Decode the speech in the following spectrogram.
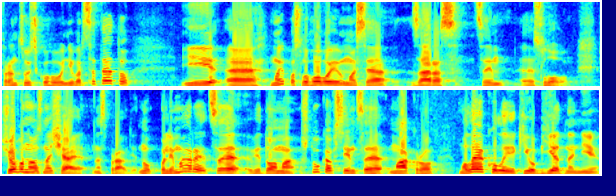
французького університету. І е, ми послуговуємося зараз цим е, словом. Що воно означає насправді? Ну, полімери це відома штука всім, це макромолекули, які об'єднані е,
